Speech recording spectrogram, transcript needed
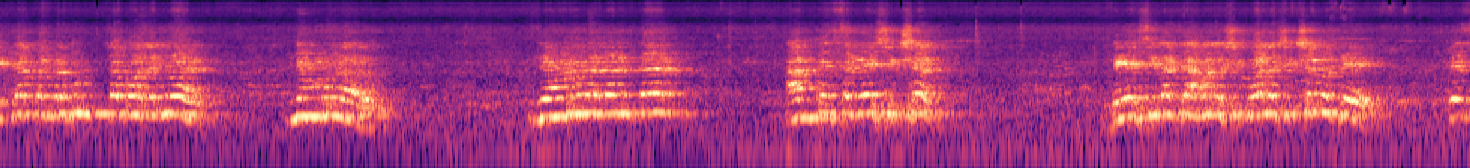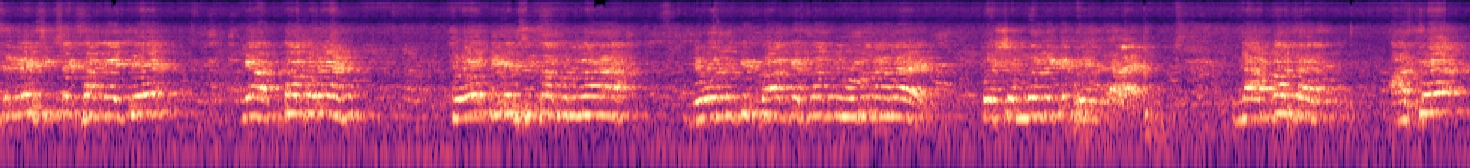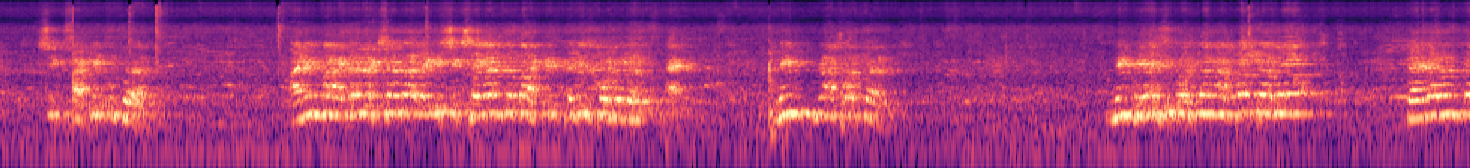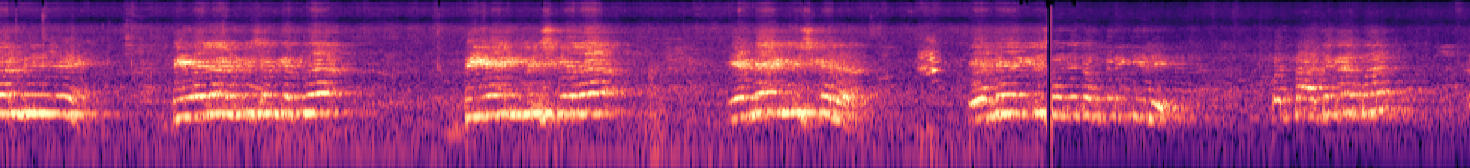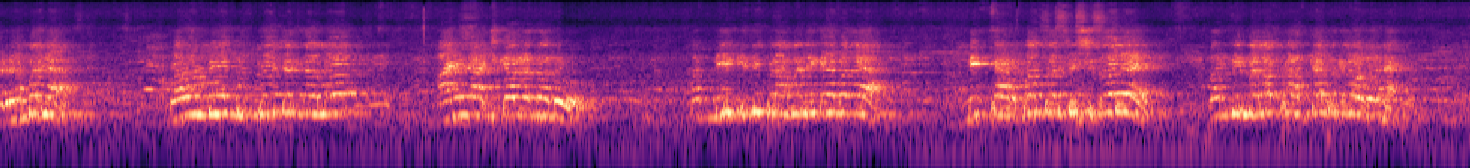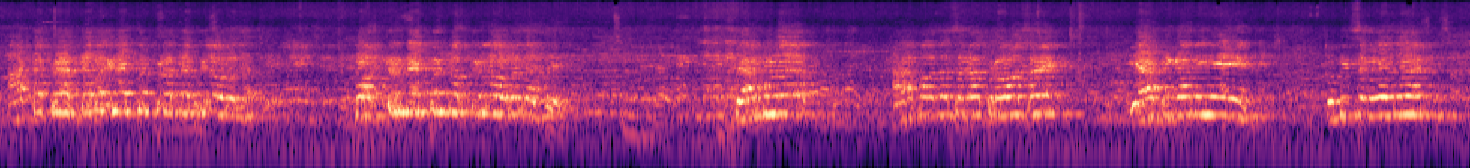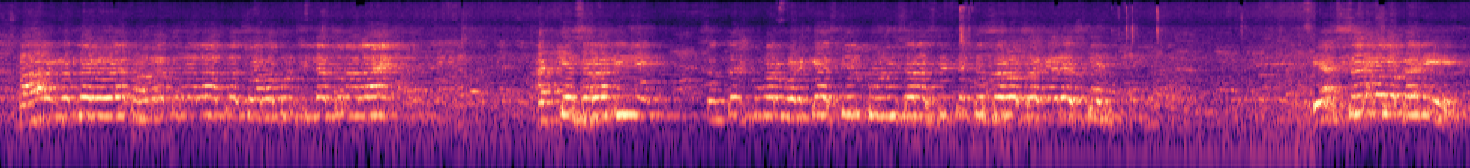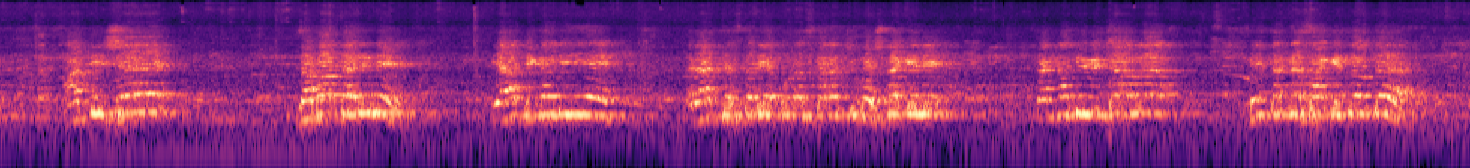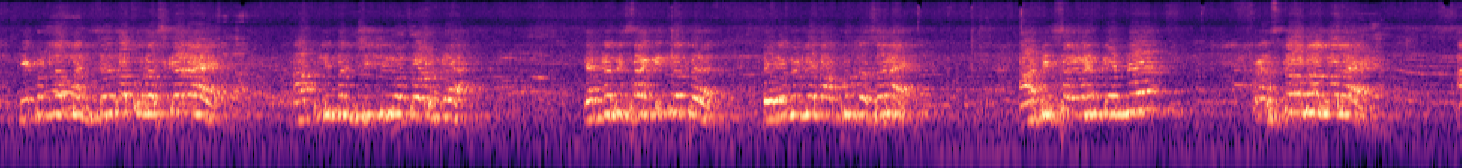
इथल्या पंढरपूरच्या कॉलेजवर निवडून आलो. निवडून आल्यानंतर आमचे सगळे शिक्षक बीएससी ला जे आम्हाला शिकवायला शिक्षक होते ते सगळे शिक्षक सांगायचे की आतापर्यंत जो बीएससी चा मुलगा निवडणुकीत भाग घेतला निवडून आलाय तो शंभर टक्के फेल झालाय. नापास आहे असं शिक्षक होतं आणि माझ्या लक्षात आलं की शिक्षकांचं बाकी कधीच बोलत नाही. मी नापास झालो. मी बीएससी मधला नापास झालो. त्याच्यानंतर मी बी ला ऍडमिशन घेतलं. बी ए इंग्लिश केलं. एम ए इंग्लिश केलं. एम ए इंग्लिशमध्ये नोकरी केली. पण माझं काय मत? रमना. म्हणून मी एक उद्योजक झालो आणि राजकारणात आलो. पण मी किती प्रामाणिक आहे बघा. मी चार पाच वर्ष शिकवलंय पण मी मला प्राध्यापक लावलं नाही. आता प्राध्यापक नाही पण प्राध्यापक लावलं जाते. डॉक्टर नाही पण डॉक्टर लावलं जाते. त्यामुळं हा माझा सगळा प्रवास आहे. या ठिकाणी तुम्ही सगळेजण महाराष्ट्रातल्या वेगळ्या भागातून आला आपल्या सोलापूर जिल्ह्यातून आलाय. अटके सरांनी संतोष कुमार वडके असतील कोळी सर असतील त्यांचे सर्व सहकारी असतील. या सर्व लोकांनी अतिशय जबाबदारीने या ठिकाणी राज्यस्तरीय पुरस्कारांची घोषणा केली. त्यांना मी विचारलं. मी त्यांना सांगितलं होतं की कुठला मनसेचा पुरस्कार आहे. आपली मनशीची लोक ओळखा. त्यांना मी सांगितलं होतं. तरी म्हणजे बापू तसं नाही. आम्ही सगळ्यांकडनं प्रस्ताव मागवला आहे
